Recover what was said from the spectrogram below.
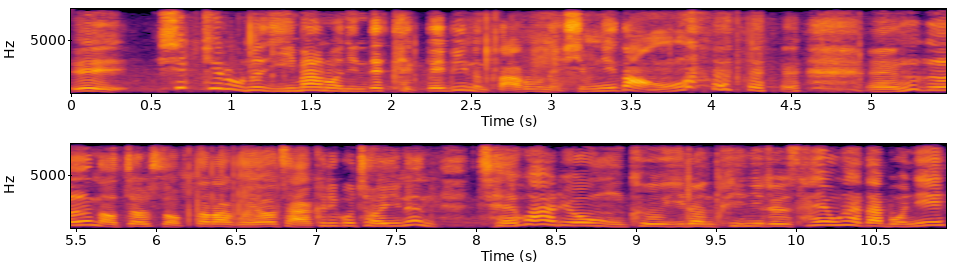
예, 10kg는 2만 원인데 택배비는 따로 내십니다. 예, 흙은 어쩔 수 없더라고요. 자, 그리고 저희는 재활용 그 이런 비닐을 사용하다 보니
